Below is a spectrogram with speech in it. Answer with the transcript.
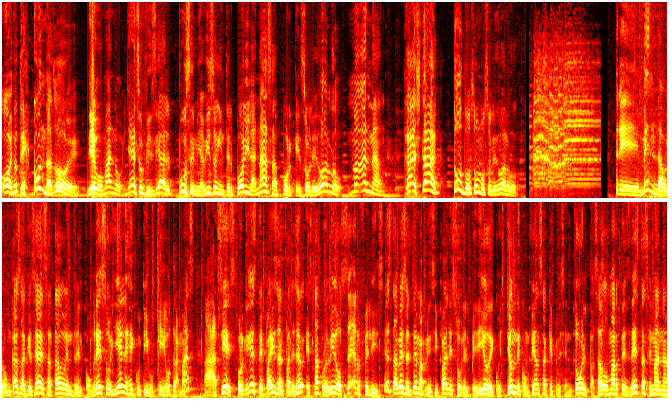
Hoy, no te escondas hoy. Diego, mano, ya es oficial. Puse mi aviso en Interpol y la NASA porque Sol Eduardo, manan. Hashtag todos somos Sol Eduardo tremenda broncaza que se ha desatado entre el Congreso y el Ejecutivo. ¿Qué otra más? Así es, porque en este país al parecer está prohibido ser feliz. Esta vez el tema principal es sobre el pedido de cuestión de confianza que presentó el pasado martes de esta semana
